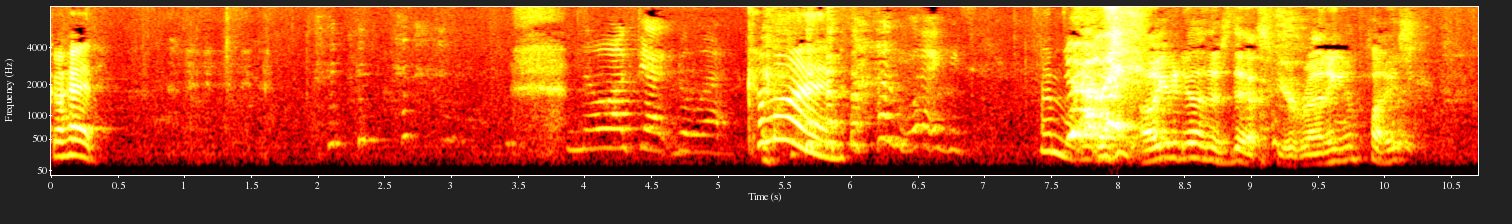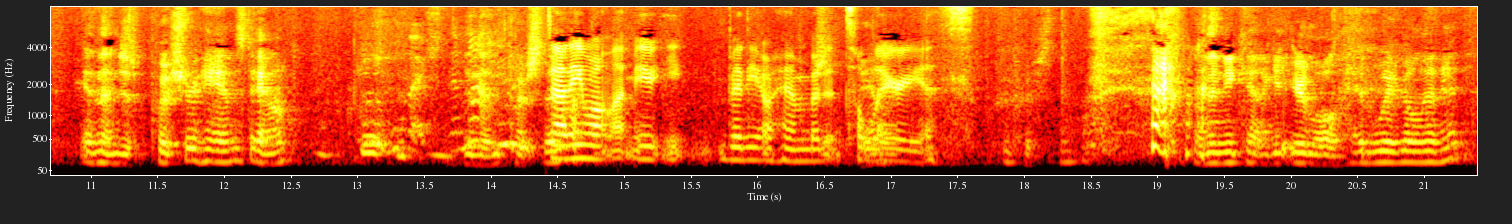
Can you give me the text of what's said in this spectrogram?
Go ahead. No, I can't do it. Come on. I'm I'm All you're doing is this. You're running in place, and then just push your hands down, Push and then push them Daddy up. won't let me eat, video him, but it's hilarious. and Push them and then you kind of get your little head wiggle in it.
